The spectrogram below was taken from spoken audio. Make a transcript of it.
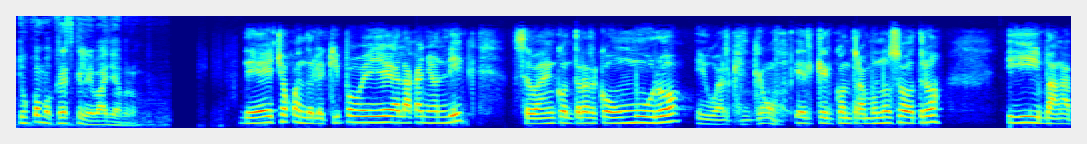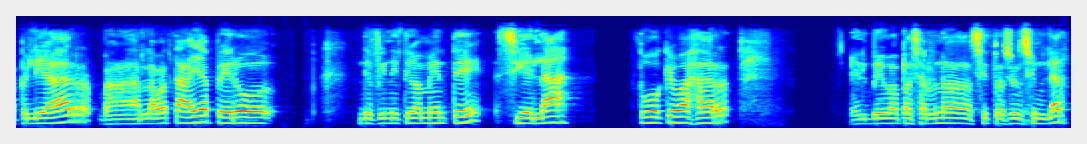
¿Tú cómo crees que le vaya, bro? De hecho, cuando el equipo B llegue a la Canyon League, se va a encontrar con un muro, igual que el que encontramos nosotros, y van a pelear, van a dar la batalla, pero definitivamente si el A tuvo que bajar, el B va a pasar una situación similar.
